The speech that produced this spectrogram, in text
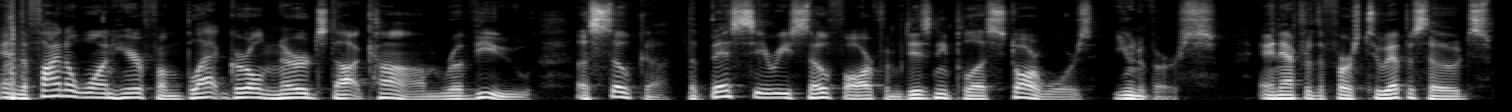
And the final one here from BlackGirlNerds.com review Ahsoka, the best series so far from Disney Plus Star Wars universe. And after the first two episodes,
